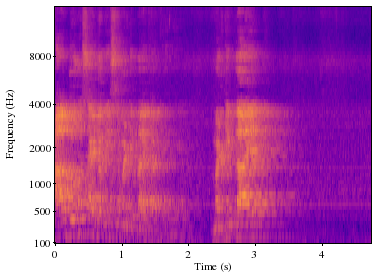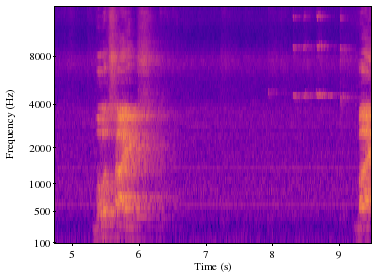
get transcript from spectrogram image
आप दोनों साइडों में इससे मल्टीप्लाई कर देंगे। Multiply both sides by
